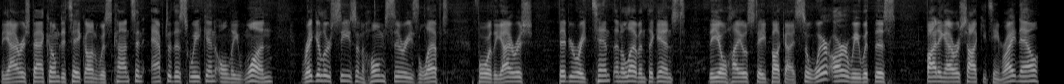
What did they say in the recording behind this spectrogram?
The Irish back home to take on Wisconsin after this weekend. Only one regular season home series left for the Irish. February 10th and 11th against the Ohio State Buckeyes. So, where are we with this Fighting Irish hockey team? Right now,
